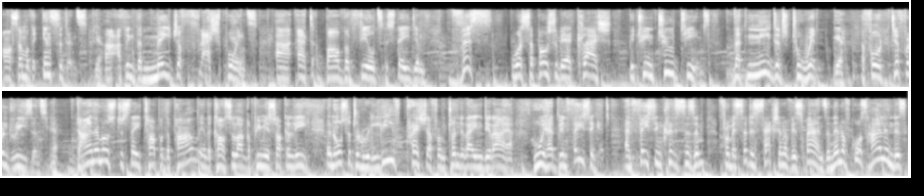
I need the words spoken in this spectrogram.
are some of the incidents. Yeah. Uh, I think the major flashpoints uh, at Barbourfields Stadium. This was supposed to be a clash between two teams that needed to win yeah. for different reasons. Yeah. Dynamos to stay top of the pile in the Castle Premier Soccer League and also to relieve pressure from Tonderai Ndiraya, who had been facing it and facing criticism from a certain section of his fans. And then, of course, Highlanders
